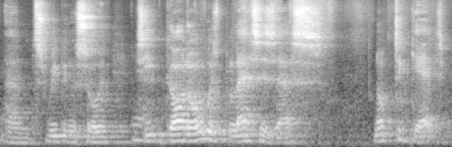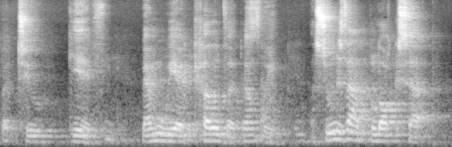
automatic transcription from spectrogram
um, and reaping and sowing. Yeah. See, God always blesses us, not to get, but to give. Remember, we are culvert, don't we? As soon as that blocks up,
